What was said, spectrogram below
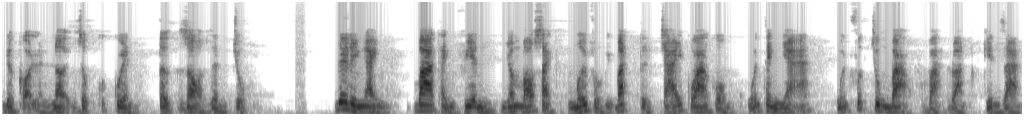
được gọi là lợi dụng các quyền tự do dân chủ? Đây là hình ảnh ba thành viên nhóm báo sạch mới vừa bị bắt từ trái qua gồm Nguyễn Thanh Nhã, Nguyễn Phước Trung Bảo và Đoàn Kiên Giang.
